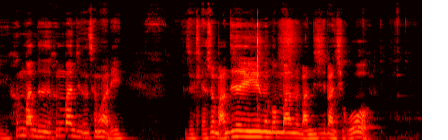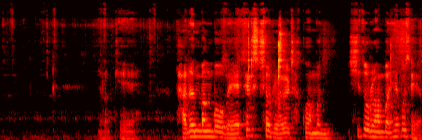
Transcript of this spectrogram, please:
이흙 만드는 흙 만지는 생활이 그래서 계속 만드는 것만 만드지 마시고 이렇게 다른 방법의 텍스처를 자꾸 한번 시도를 한번 해보세요.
